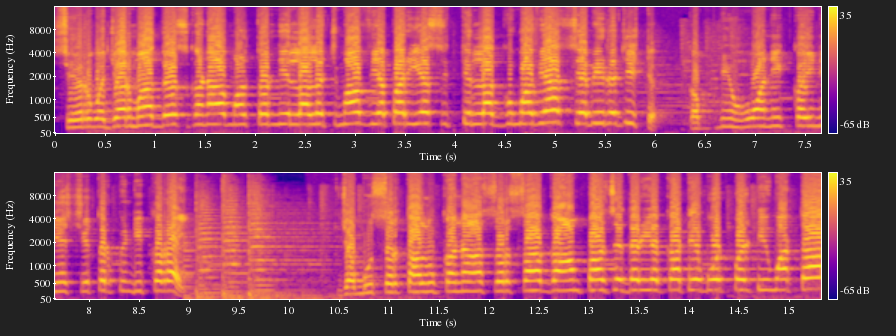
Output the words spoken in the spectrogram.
શેર બજારમાં દસ ગણા મળતરની લાલચમાં વેપારીએ સિત્તેર લાખ ગુમાવ્યા સેબી રજિસ્ટ. કંપની હોવાની કહીને છેતરપિંડી કરાઈ. જબુસર તાલુકાના સરસા ગામ પાસે દરિયાકાંઠે બોટ પલટી મારતા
